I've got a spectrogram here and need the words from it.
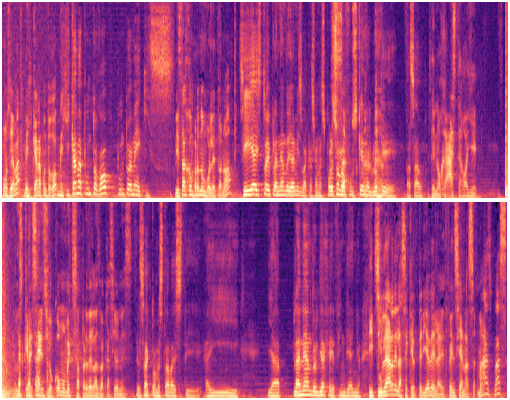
¿Cómo se llama? Mexicana.gov. Mexicana.gov.mx. Y estás comprando un boleto, ¿no? Sí, ahí estoy planeando ya mis vacaciones. Por eso me ofusqué en el bloque pasado. Te enojaste, oye. Luis Crescencio, ¿cómo me echas a perder las vacaciones? Exacto, me estaba este, ahí ya planeando el viaje de fin de año. Titular sí. de la Secretaría de la Defensa Nacional. Más, más,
